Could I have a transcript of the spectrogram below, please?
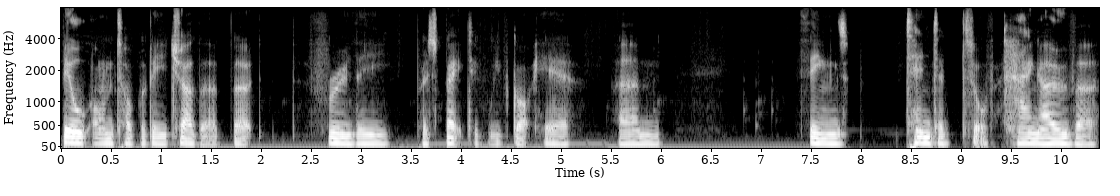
built on top of each other, but through the perspective we've got here, um, things tend to sort of hang over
